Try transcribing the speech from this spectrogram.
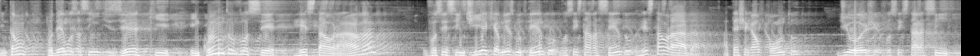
Então, podemos assim dizer que enquanto você restaurava, você sentia que ao mesmo tempo você estava sendo restaurada, até chegar ao ponto de hoje você estar assim,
